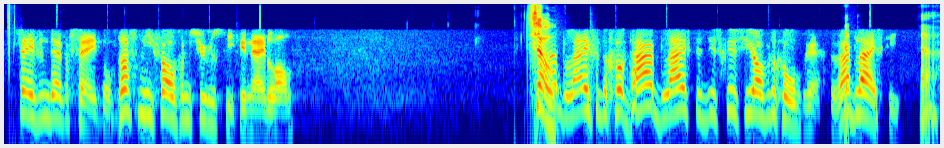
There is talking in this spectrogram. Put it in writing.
37 zetels. Dat is het niveau van de journalistiek in Nederland. Zo. Waar, blijft de, waar blijft de discussie over de grondrechten? Waar blijft die? Ja.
